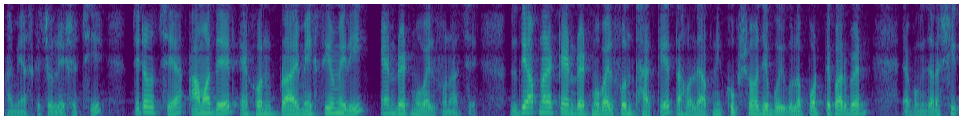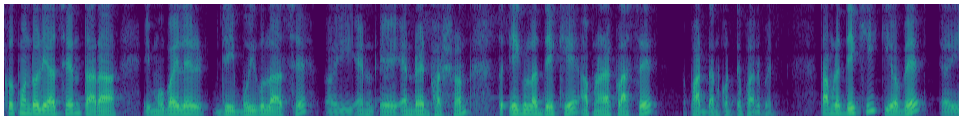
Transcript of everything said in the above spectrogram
আমি আজকে চলে এসেছি, যেটা হচ্ছে আমাদের এখন প্রায় ম্যাক্সিমামেরই অ্যান্ড্রয়েড মোবাইল ফোন আছে। যদি আপনার একটা অ্যান্ড্রয়েড মোবাইল ফোন থাকে, তাহলে আপনি খুব সহজে বইগুলো পড়তে পারবেন এবং যারা শিক্ষক মণ্ডলী আছেন, তারা এই মোবাইলের যেই বইগুলো আছে, ওই অ্যান্ড্রয়েড ভার্সন, তো এইগুলো দেখে আপনারা ক্লাসে পাঠদান করতে পারবেন। তো আমরা দেখি কীভাবে এই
